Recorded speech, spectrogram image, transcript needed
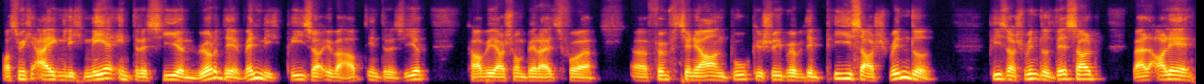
Was mich eigentlich mehr interessieren würde, wenn mich PISA überhaupt interessiert, ich habe ja schon bereits vor äh, 15 Jahren ein Buch geschrieben über den PISA-Schwindel. PISA-Schwindel deshalb, weil alle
